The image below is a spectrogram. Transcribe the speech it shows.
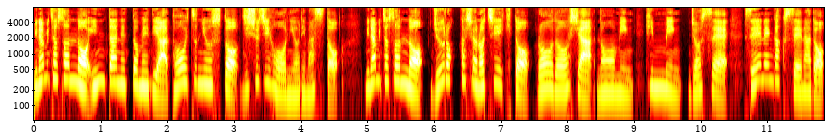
南朝村のインターネットメディア統一ニュースと自主事報によりますと、南朝村の16カ所の地域と労働者、農民、貧民、女性、青年学生など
